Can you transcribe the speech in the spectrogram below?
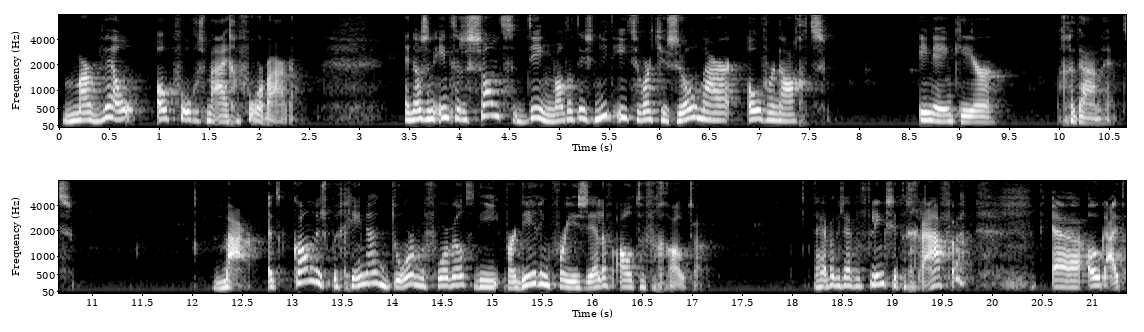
Maar wel ook volgens mijn eigen voorwaarden. En dat is een interessant ding, want dat is niet iets wat je zomaar overnacht in één keer gedaan hebt. Maar het kan dus beginnen door bijvoorbeeld die waardering voor jezelf al te vergroten. Heb ik eens even flink zitten graven. Uh, ook uit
